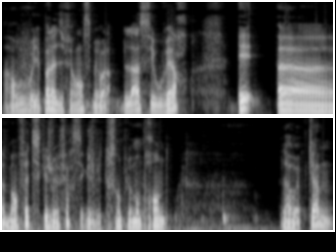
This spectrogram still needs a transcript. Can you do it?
Alors vous voyez pas la différence, mais voilà, là c'est ouvert et euh, bah en fait, ce que je vais faire, c'est que je vais tout simplement prendre la webcam.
